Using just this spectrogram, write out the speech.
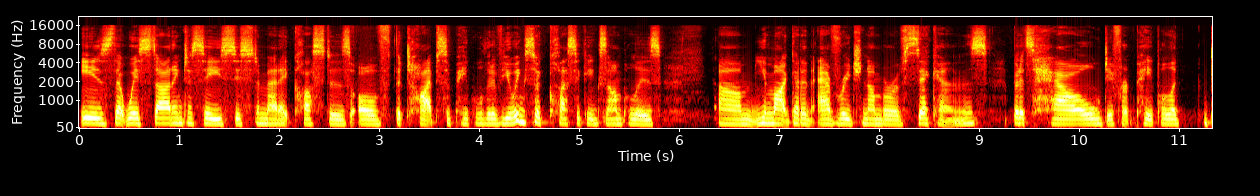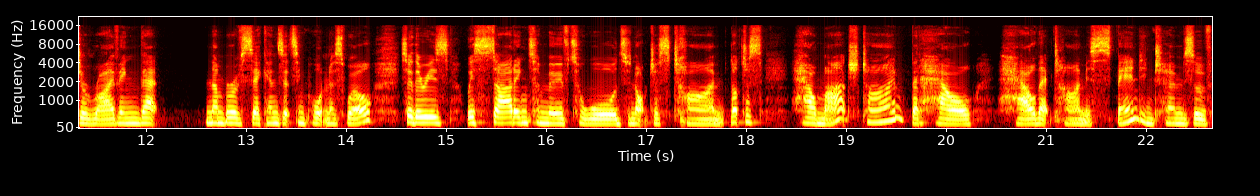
is that we're starting to see systematic clusters of the types of people that are viewing. So, classic example is um, you might get an average number of seconds, but it's how different people are deriving that number of seconds that's important as well. So there is, we're starting to move towards not just time, not just how much time, but how, how that time is spent in terms of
